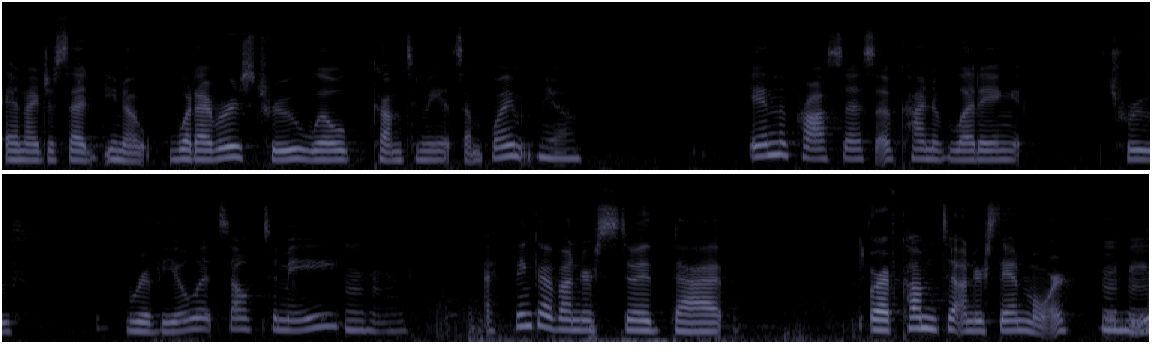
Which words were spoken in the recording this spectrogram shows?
And I just said, you know, whatever is true will come to me at some point. Yeah. in the process of kind of letting truth reveal itself to me, I think I've understood that, or I've come to understand more, maybe,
